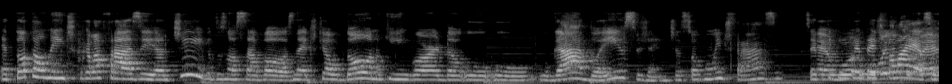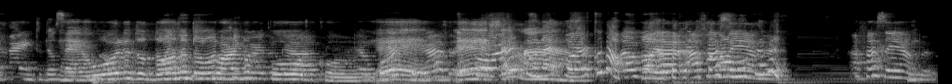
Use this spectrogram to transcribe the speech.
é totalmente aquela frase antiga dos nossos avós, né? De que é o dono que engorda o, o, o gado, é isso, gente? Eu sou ruim de frase. Sempre é, que tentei de falar essa, é... gente, deu certo. É, o olho do dono, olho do dono que engorda o porco. É o porco é, gado? É, é, porco, não é porco, não. A, a, a fazenda. A fazenda.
